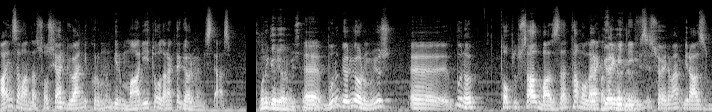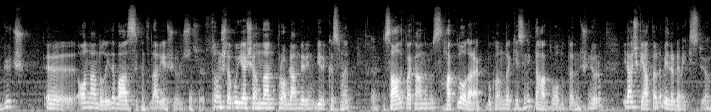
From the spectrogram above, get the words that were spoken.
aynı zamanda sosyal güvenlik kurumunun bir maliyeti olarak da görmemiz lazım. Bunu görüyor muyuz peki? Ee, bunu görüyor muyuz? Ee, bunu toplumsal bazda tam olarak görebildiğimizi söylemem biraz güç. Ee, ondan dolayı da bazı sıkıntılar yaşıyoruz. Yaşıyoruz. Sonuçta bu yaşanılan problemlerin bir kısmı Evet. Sağlık Bakanlığımız haklı olarak bu konuda kesinlikle haklı olduklarını düşünüyorum. İlaç fiyatlarını belirlemek istiyor.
